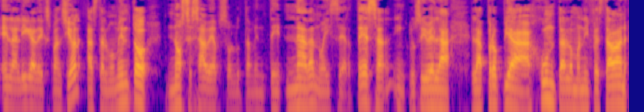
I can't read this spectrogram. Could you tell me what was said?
en la liga de expansión. Hasta el momento no se sabe absolutamente nada, no hay certeza. Inclusive la, la propia junta lo manifestaban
